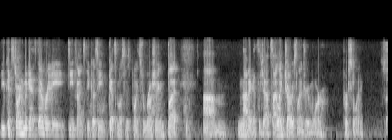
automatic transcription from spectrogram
you can start him against every defense because he gets most of his points from rushing, but um, not against the Jets. I like Jarvis Landry more personally. So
